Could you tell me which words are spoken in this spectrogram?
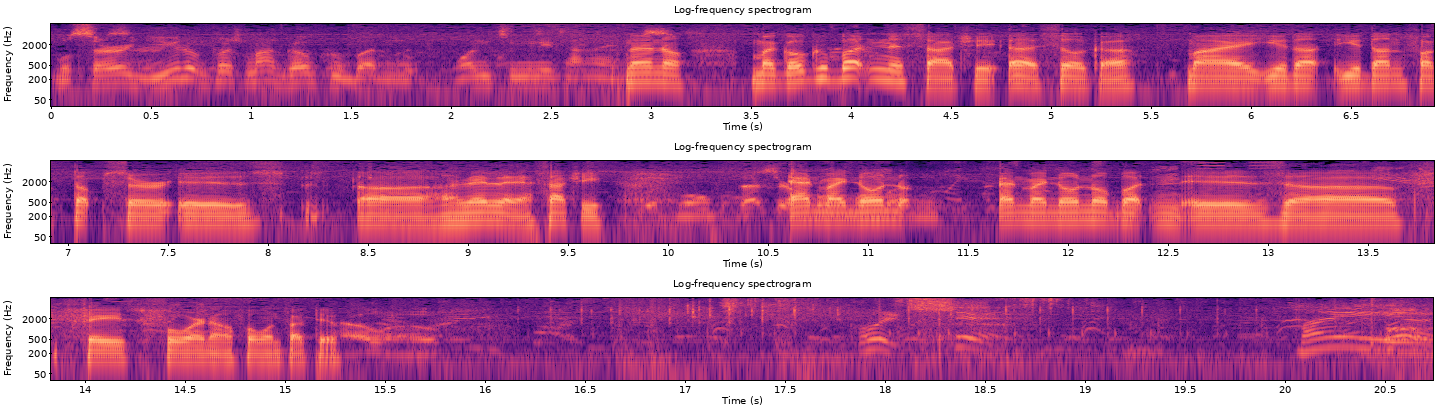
Well, sir, you done pushed my Goku button one too many times. No, no, my Goku button is Sachi, uh, Silica. My you done you done fucked up, sir, is uh Sachi. Well, that's your And my no mobile no button. and my no no button is uh Phase Four and Alpha One Five Two. Hello. Holy shit. My, uh,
